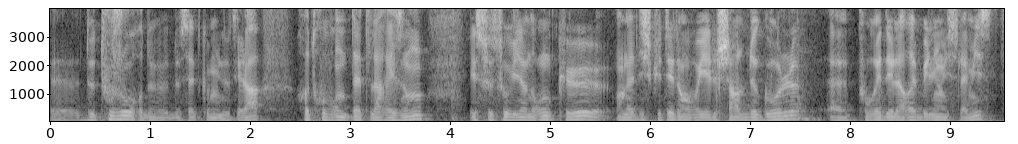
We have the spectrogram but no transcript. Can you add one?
de toujours de cette communauté-là retrouveront peut-être la raison et se souviendront que on a discuté d'envoyer le Charles de Gaulle euh, pour aider la rébellion islamiste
